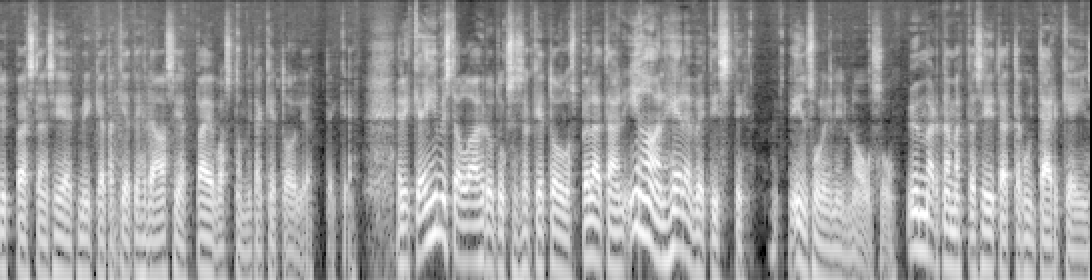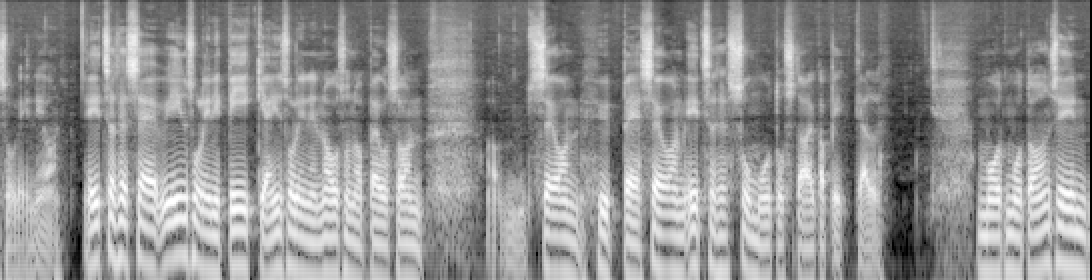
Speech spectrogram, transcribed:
nyt päästään siihen, että minkä takia tehdään asiat päinvastoin, mitä ketoilijat tekee. Eli ihmisten laihdutuksessa ketoilussa pelätään ihan helvetisti insuliinin nousuun, ymmärtämättä siitä, että kuin tärkeä insuliini on. Ja itse asiassa se insuliinipiikki ja insuliinin nousunopeus on, se on hype, se on itse asiassa sumutusta aika pitkälle. Mutta mut on siinä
